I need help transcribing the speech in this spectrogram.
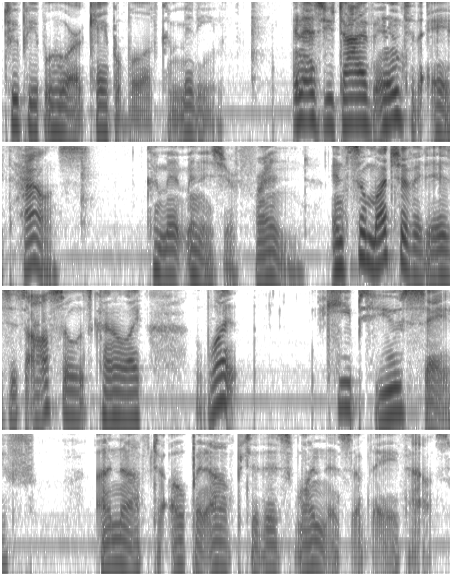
two people who are capable of committing. And as you dive into the eighth house, commitment is your friend. And so much of it is, is also, it's kind of like, what keeps you safe enough to open up to this oneness of the eighth house?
